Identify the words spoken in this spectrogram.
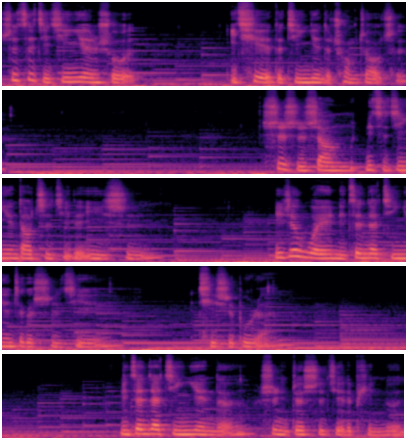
是自己经验所一切的经验的创造者。事实上，你只经验到自己的意识。你认为你正在经验这个世界，其实不然。你正在经验的是你对世界的评论，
